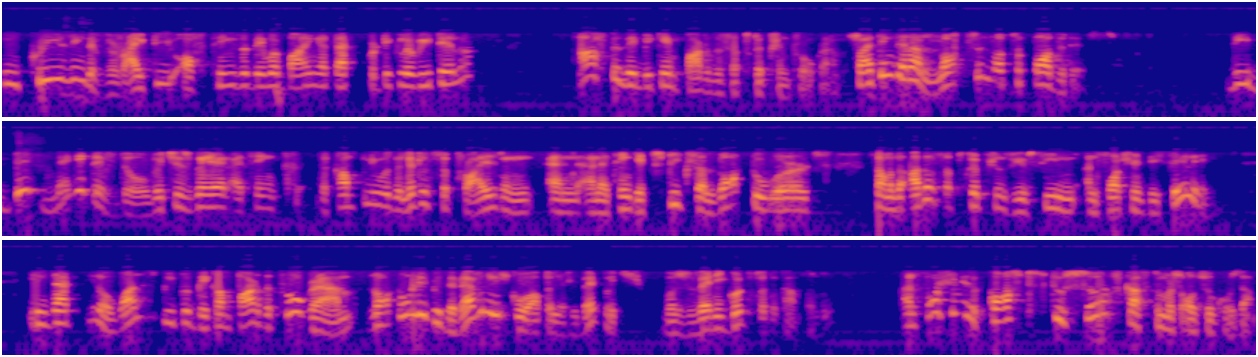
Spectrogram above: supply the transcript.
increasing the variety of things that they were buying at that particular retailer after they became part of the subscription program. So I think there are lots and lots of positives. The big negative, though, which is where I think the company was a little surprised, and, and, and I think it speaks a lot towards some of the other subscriptions we've seen, unfortunately, failing, is that you know once people become part of the program, not only do the revenues go up a little bit, which was very good for the company, unfortunately, the cost to serve customers also goes up.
